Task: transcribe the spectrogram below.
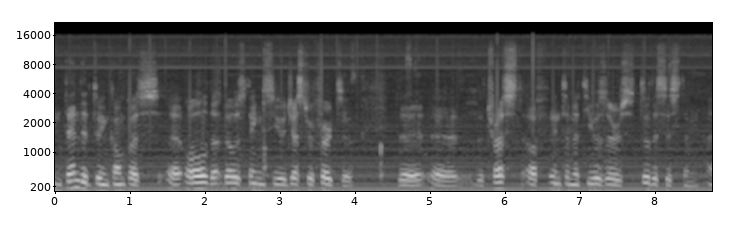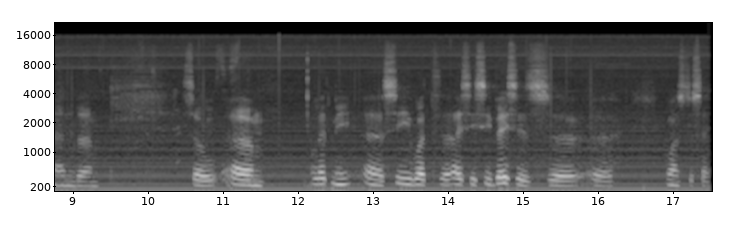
intended to encompass uh, all the, those things you just referred to. The, uh, the trust of internet users to the system. And um, so um, let me uh, see what uh, ICC BASIS uh, uh, wants to say.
